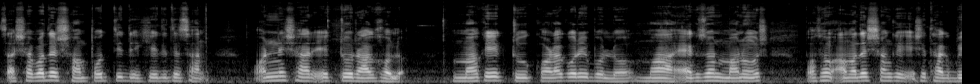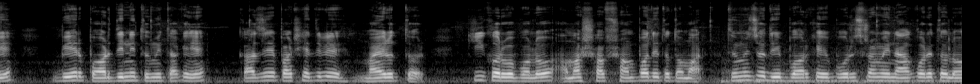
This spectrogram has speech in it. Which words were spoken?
চাষাবাদের সম্পত্তি দেখিয়ে দিতে চান। অন্বেষার একটু রাগ হলো। মাকে একটু কড়া করে বলল, মা, একজন মানুষ প্রথম আমাদের সঙ্গে এসে থাকবে। বিয়ের পরদিনই তুমি তাকে কাজে পাঠিয়ে দেবে? মায়ের উত্তর, কি করব বলো? আমার সব সম্পদই তো তোমার। তুমি যদি বরকে পরিশ্রমী না করে তোলো,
